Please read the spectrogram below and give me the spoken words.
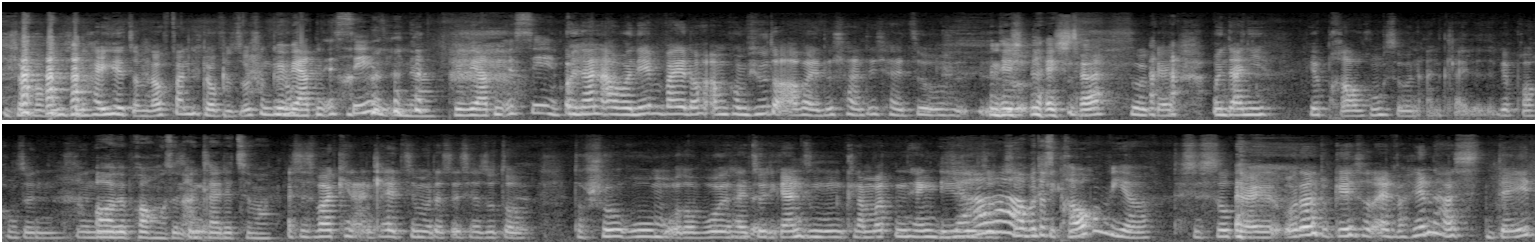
ich glaube aber nicht in High Heels am Laufband, ich glaube so schon Wir genug. werden es sehen, Ina. Wir werden es sehen. Und dann aber nebenbei noch am Computer arbeiten, das fand ich halt so. Nicht so, schlecht, ja? So geil. Und dann wir brauchen so ein Ankleidezimmer. Wir brauchen so ein, so ein Oh, wir brauchen so ein, so ein Ankleidezimmer. Also es war kein Ankleidezimmer, das ist ja so der, der Showroom oder wo halt so die ganzen Klamotten hängen, die ja, so, so aber das brauchen wir. Das ist so geil, oder? Du gehst dort einfach hin, hast ein Date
